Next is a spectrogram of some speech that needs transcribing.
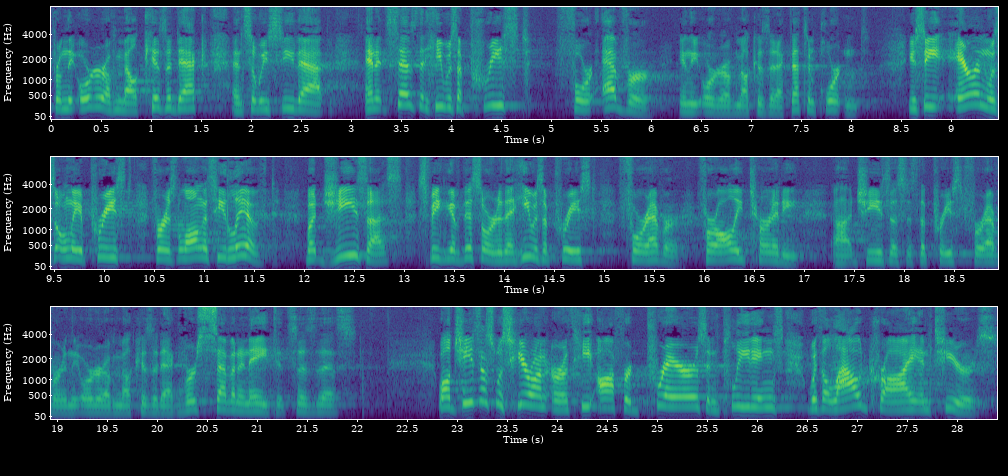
from the order of melchizedek and so we see that and it says that he was a priest forever in the order of Melchizedek. That's important. You see, Aaron was only a priest for as long as he lived. But Jesus, speaking of this order, that he was a priest forever, for all eternity. Uh, Jesus is the priest forever in the order of Melchizedek. Verse 7 and 8, it says this While Jesus was here on earth, he offered prayers and pleadings with a loud cry and tears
